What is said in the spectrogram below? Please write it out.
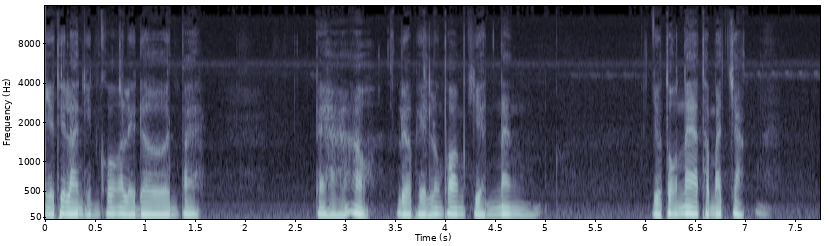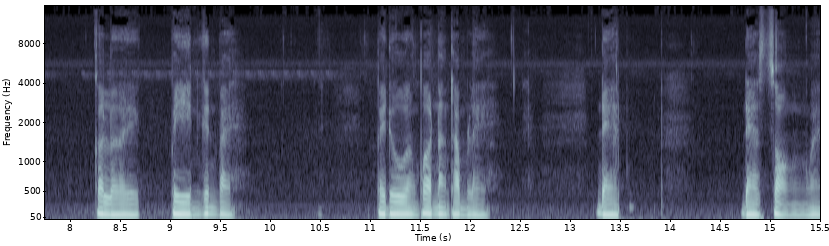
อยู่ที่ลานหินโค้งก็เลยเดินไป ไปหาเอา้าเหลือเห็นหลวงพ่อเขียนนั่ง อยู่ตรงหน้าธรรมจักร ก็เลยปีนขึ้นไป ไปดูหลวงพ่อนั่งทำอะไรแดดแดดส่องมา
